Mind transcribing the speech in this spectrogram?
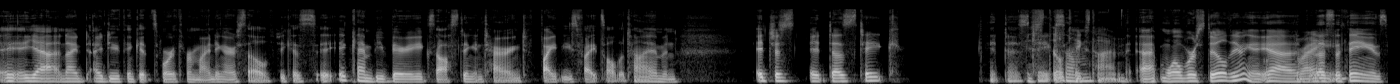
Uh, Yeah, and I, I do think it's worth reminding ourselves because it, it can be very exhausting and tiring to fight these fights all the time, and it just it does take it does It take still some, takes time. Uh, well, we're still doing it. Yeah, that's the thing is,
